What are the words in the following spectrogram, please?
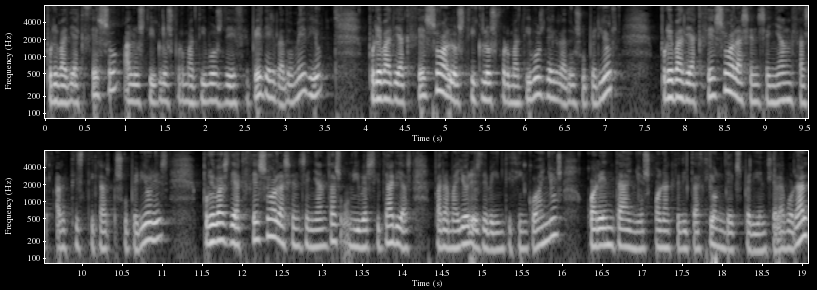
Prueba de acceso a los ciclos formativos de FP de grado medio. Prueba de acceso a los ciclos formativos de grado superior. Prueba de acceso a las enseñanzas artísticas superiores. Pruebas de acceso a las enseñanzas universitarias para mayores de 25 años, 40 años con acreditación de experiencia laboral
